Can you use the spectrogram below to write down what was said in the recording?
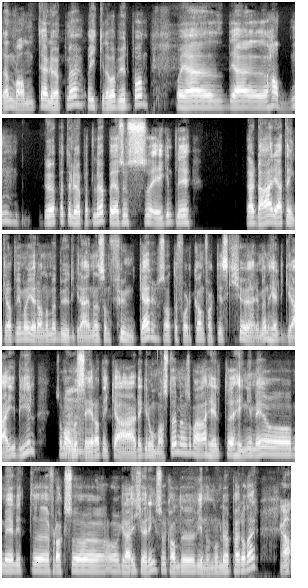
Den vant jeg løp med, og ikke det var bud på den. Og jeg, jeg hadde den løp etter løp etter løp, og jeg syns egentlig det er der jeg tenker at vi må gjøre noe med budgreiene som funker, sånn at folk kan faktisk kjøre med en helt grei bil, som alle Mm. ser at ikke er det grommeste, men som er helt eh, henger med, og med litt eh, flaks og, og grei kjøring, så kan du vinne noen løp her og der. Ja.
